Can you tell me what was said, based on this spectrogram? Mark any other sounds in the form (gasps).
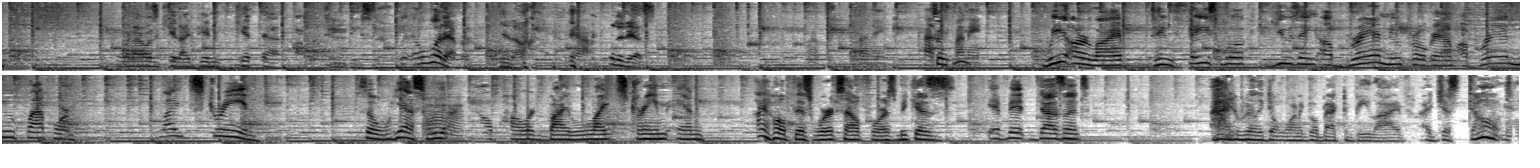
When I was a kid, I didn't get that opportunity. So whatever, you know, (laughs) Yeah. what it is. That's funny. That's So funny. We are live to Facebook using a brand new program, a brand new platform, Lightstream. So, yes, we are now powered by Lightstream, and I hope this works out for us because if it doesn't, I really don't want to go back to BeLive. I just don't.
